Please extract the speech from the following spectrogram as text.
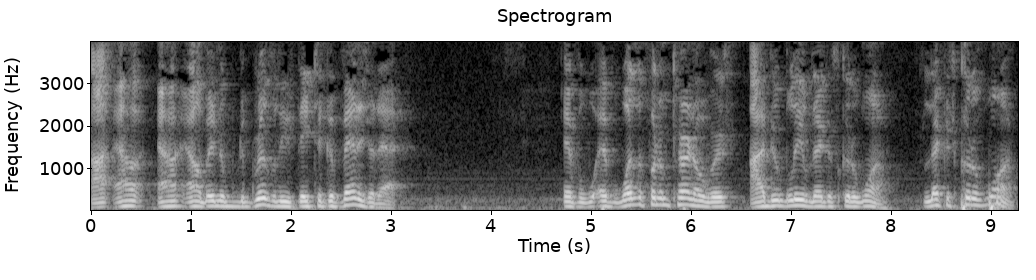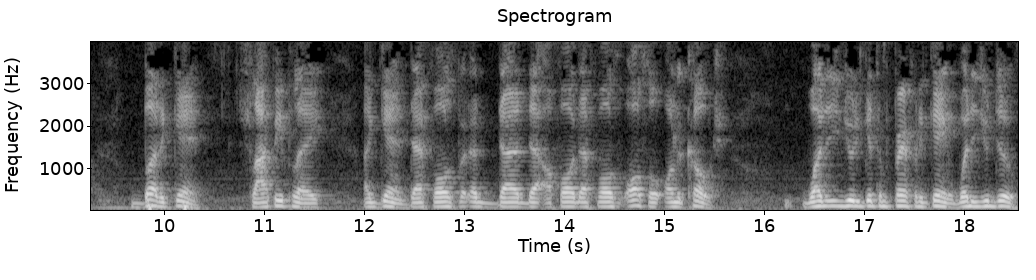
I, I the, Grizzlies, they took advantage of that. If, if it wasn't for them turnovers, I do believe Lakers could have won. Lakers could have won. But again, sloppy play. Again, that falls that that that, fall, that falls also on the coach. What did you do to get them prepared for the game? What did you do?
